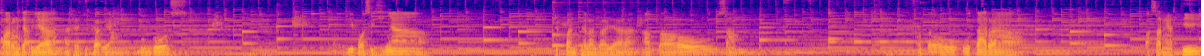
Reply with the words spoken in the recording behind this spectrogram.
warung Cak Rian. Ada juga yang bungkus jadi posisinya depan jalan raya atau sam atau utara Pasar Ngadi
